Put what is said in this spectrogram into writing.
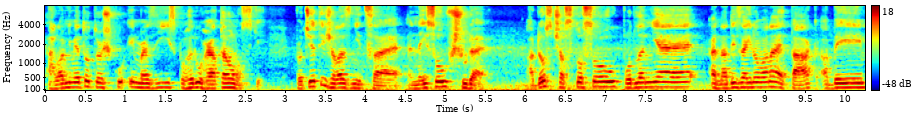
hlavně mě to trošku i mrzí z pohledu hratelnosti, protože ty železnice nejsou všude a dost často jsou podle mě nadizajnované tak, aby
